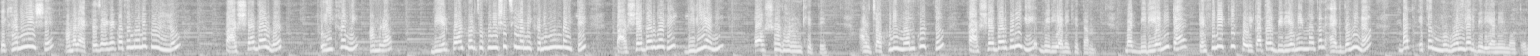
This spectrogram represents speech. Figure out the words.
এখানে এসে আমার একটা জায়গার কথা মনে পড়ল। পাশা দরবার, এইখানে আমরা বিয়ের পর পর যখন এসেছিলাম এখানে মুম্বাইতে পাশিয়া দরবারে বিরিয়ানি অসাধারণ খেতে। আর যখনই মন করতো পাশিয়া দরবারে গিয়ে বিরিয়ানি খেতাম। বাট বিরিয়ানিটা ডেফিনেটলি কলকাতার বিরিয়ানির মতন একদমই না বাট এটা মুঘলদের বিরিয়ানির মতন।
